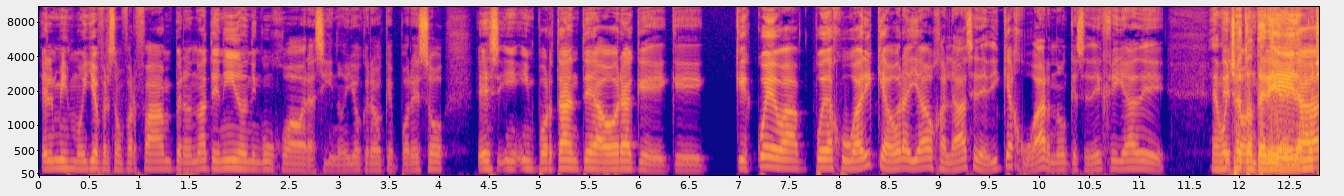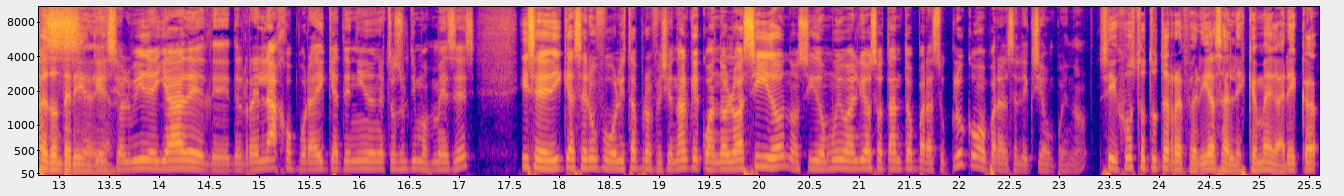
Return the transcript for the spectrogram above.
el mismo Jefferson Farfán, pero no ha tenido ningún jugador así, ¿no? Yo creo que por eso es importante ahora que, que, que Cueva pueda jugar y que ahora ya ojalá se dedique a jugar, ¿no? Que se deje ya de, es mucha tontería, ya mucha tontería. Que se olvide ya del relajo por ahí que ha tenido en estos últimos meses y se dedique a ser un futbolista profesional que cuando lo ha sido, no ha sido muy valioso tanto para su club como para la selección, pues, ¿no? Sí, justo tú te referías al esquema de Gareca.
